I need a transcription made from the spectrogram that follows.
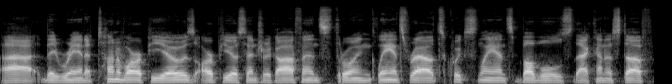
uh, they ran a ton of RPOs, RPO centric offense, throwing glance routes, quick slants, bubbles, that kind of stuff.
